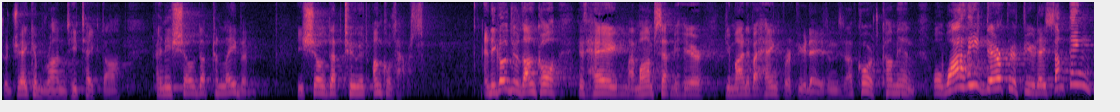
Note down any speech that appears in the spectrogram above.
So Jacob runs, he takes off, and he showed up to Laban. He showed up to his uncle's house. And he goes to his uncle, he says, Hey, my mom sent me here. Do you mind if I hang for a few days? And he said, Of course, come in. Well, while he's there for a few days, something,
